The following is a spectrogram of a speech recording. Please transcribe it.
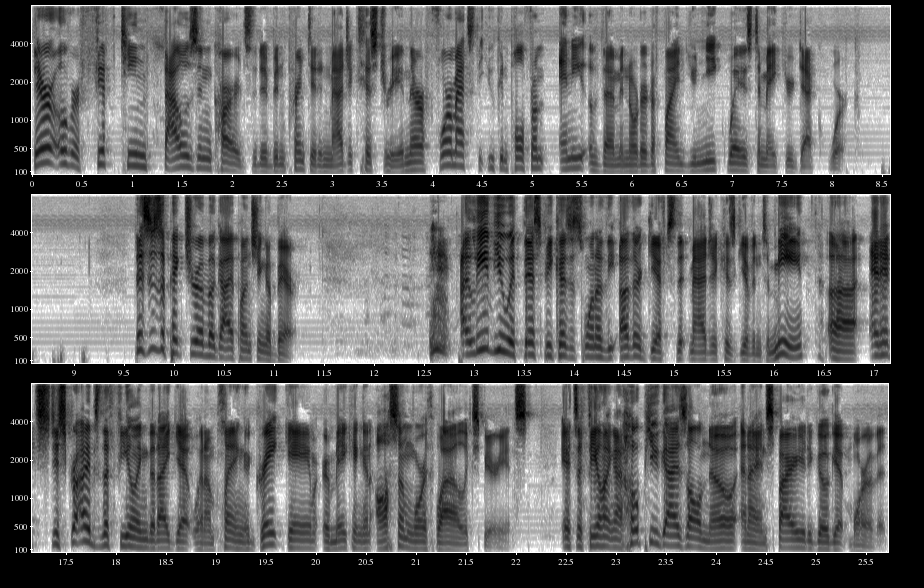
There are over 15,000 cards that have been printed in Magic's history, and there are formats that you can pull from any of them in order to find unique ways to make your deck work. This is a picture of a guy punching a bear. I leave you with this because it's one of the other gifts that Magic has given to me, uh, and it describes the feeling that I get when I'm playing a great game or making an awesome, worthwhile experience. It's a feeling I hope you guys all know, and I inspire you to go get more of it.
